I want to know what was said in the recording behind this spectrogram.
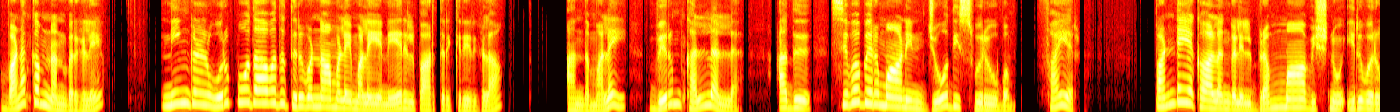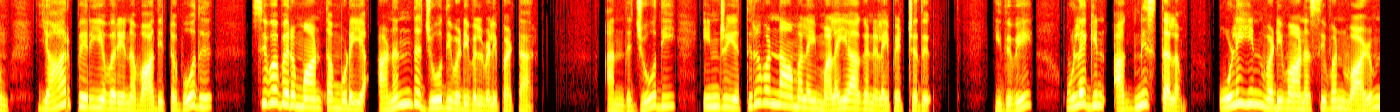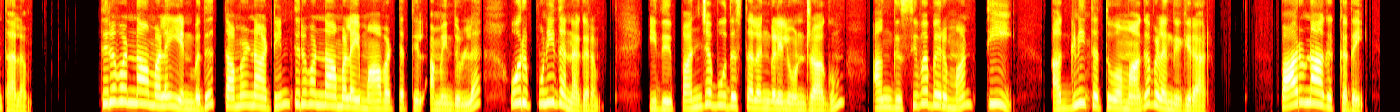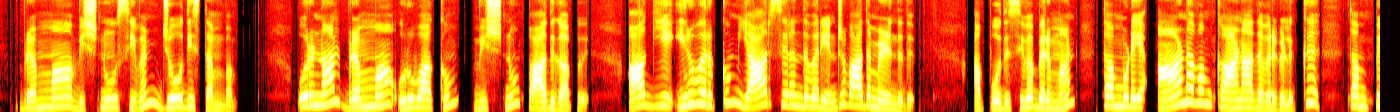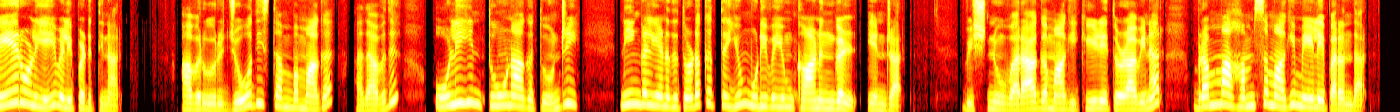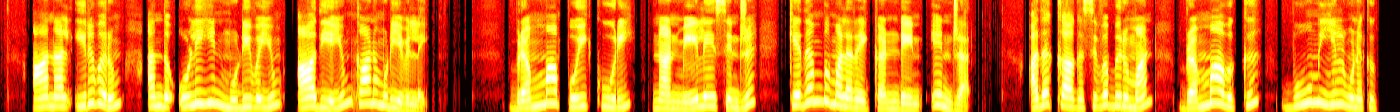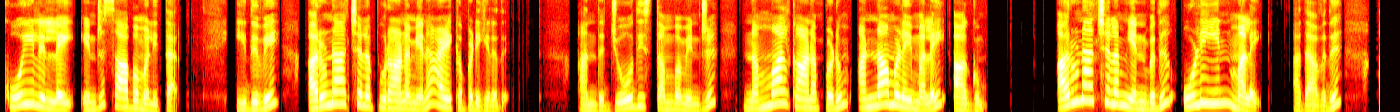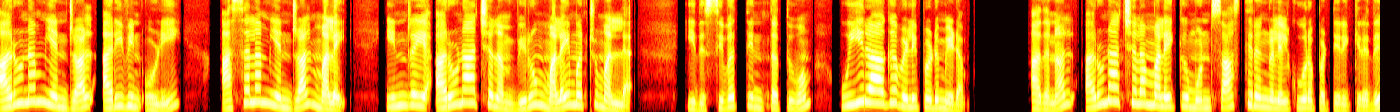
வணக்கம் நண்பர்களே. நீங்கள் ஒருபோதாவது திருவண்ணாமலை மலையை நேரில் பார்த்திருக்கிறீர்களா? அந்த மலை வெறும் கல் அல்ல அது சிவபெருமானின் ஜோதி ஸ்வரூபம் ஃபயர் பண்டைய காலங்களில் பிரம்மா விஷ்ணு இருவரும் யார் பெரியவர் என வாதிட்டபோது சிவபெருமான் தம்முடைய அனந்த ஜோதி வடிவில் வெளிப்பட்டார். அந்த ஜோதி இன்றைய திருவண்ணாமலை மலையாக நிலை பெற்றது. இதுவே உலகின் அக்னிஸ்தலம் ஒளியின் வடிவான சிவன் வாழும் தலம். திருவண்ணாமலை என்பது தமிழ்நாட்டின் திருவண்ணாமலை மாவட்டத்தில் அமைந்துள்ள ஒரு புனித நகரம். இது பஞ்சபூத ஸ்தலங்களில் ஒன்றாகும். அங்கு சிவபெருமான் தீ அக்னி தத்துவமாக விளங்குகிறார். பாருணாகக் கதை பிரம்மா விஷ்ணு சிவன் ஜோதி ஸ்தம்பம். ஒரு நாள் பிரம்மா உருவாக்கும் விஷ்ணு பாதுகாப்பு. ஆகிய இருவருக்கும் யார் சிறந்தவர் என்று வாதம் எழுந்தது. அப்போது சிவபெருமான் தம்முடைய ஆணவம் காணாதவர்களுக்கு தம் பேரொளியை வெளிப்படுத்தினார். அவர் ஒரு ஜோதி ஸ்தம்பமாக அதாவது ஒளியின் தூணாக தோன்றி நீங்கள் எனது தொடக்கத்தையும் முடிவையும் காணுங்கள் என்றார். விஷ்ணு வராகமாகி கீழே தொழாவினார் பிரம்மா ஹம்சமாகி மேலே பறந்தார். ஆனால் இருவரும் அந்த ஒளியின் முடிவையும் ஆதியையும் காண முடியவில்லை. பிரம்மா பொய் கூறி நான் மேலே சென்று கெதம்பு மலரைக் கண்டேன் என்றார். அதற்காக சிவபெருமான் பிரம்மாவுக்கு பூமியில் உனக்கு கோயிலில்லை என்று சாபமளித்தார். இதுவே அருணாச்சல புராணம் என அழைக்கப்படுகிறது. அந்த ஜோதி ஸ்தம்பம் என்று நம்மால் காணப்படும் அண்ணாமலை மலை ஆகும். அருணாச்சலம் என்பது ஒளியின் மலை அதாவது அருணம் என்றால் அறிவின் ஒளி அசலம் என்றால் மலை. இன்றைய அருணாச்சலம் வெறும் மலை மட்டுமல்ல இது சிவத்தின் தத்துவம் உயிராக வெளிப்படும் இடம். அதனால் அருணாச்சலம் மலைக்கு முன் சாஸ்திரங்களில் கூறப்பட்டிருக்கிறது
